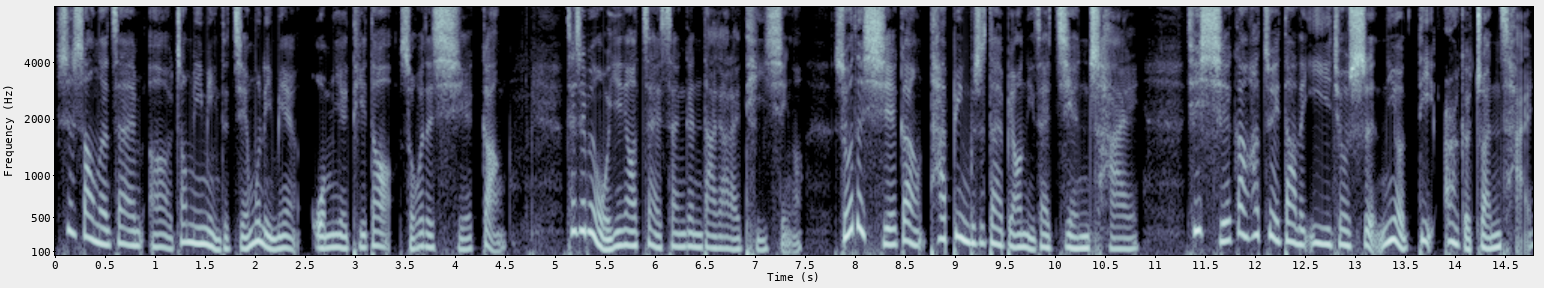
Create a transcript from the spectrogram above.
事实上呢，在呃张敏敏的节目里面，我们也提到所谓的斜杠，在这边我一定要再三跟大家来提醒啊，所谓的斜杠，它并不是代表你在兼差，其实斜杠它最大的意义就是你有第二个专才。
